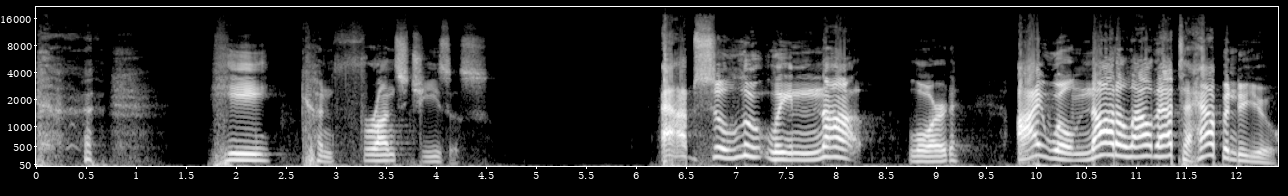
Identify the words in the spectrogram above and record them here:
he confronts Jesus. Absolutely not, Lord. I will not allow that to happen to you.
